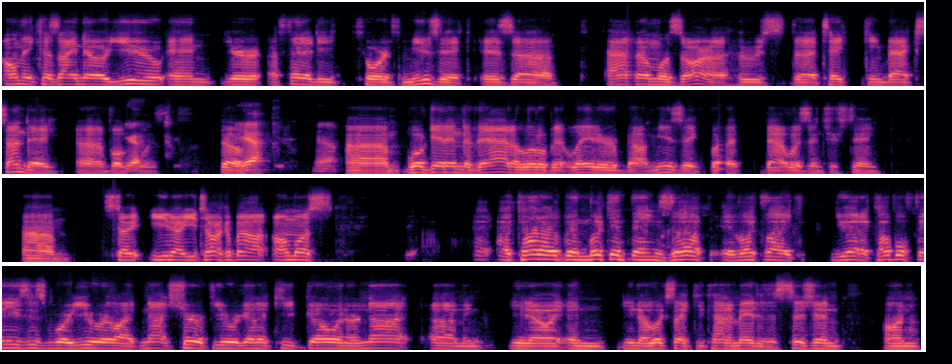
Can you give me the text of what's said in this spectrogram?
only because I know you and your affinity towards music, is uh, Adam Lazzara, who's the Taking Back Sunday uh, vocalist. So Yeah. Um, we'll get into that a little bit later about music, but that was interesting. Um, so, you know, you talk about almost, I, I kind of been looking things up. It looked like you had a couple phases where you were like not sure if you were going to keep going or not. Um, and, you know, and, you know, it looks like you kind of made a decision on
